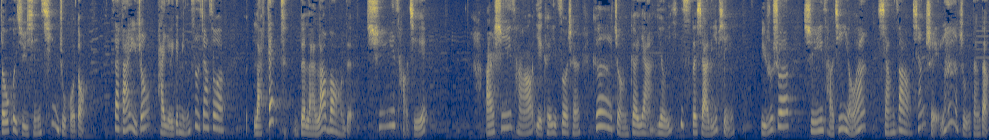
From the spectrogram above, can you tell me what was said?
都会举行庆祝活动，在法语中，它有一个名字叫做 “La Fête de la Lavande” 薰衣草节。而薰衣草也可以做成各种各样有意思的小礼品，比如说薰衣草精油啊、香皂、香水、蜡烛等等。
